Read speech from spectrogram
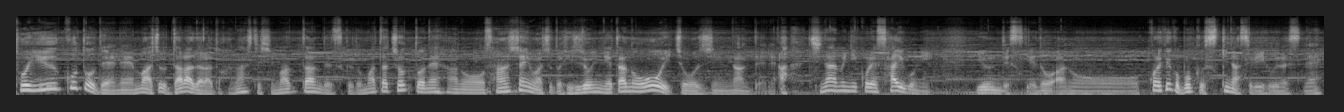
ということでね、まあちょっとダラダラと話してしまったんですけど、またちょっとね、あの、サンシャインはちょっと非常にネタの多い超人なんでね、あ、ちなみにこれ最後に言うんですけど、あのこれ結構僕好きなセリフですね。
